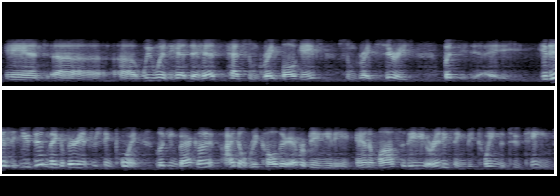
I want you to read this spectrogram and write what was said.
And uh, uh, we went head to head, had some great ball games, some great series. But uh, it is you did make a very interesting point. Looking back on it, I don't recall there ever being any animosity or anything between the two teams.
